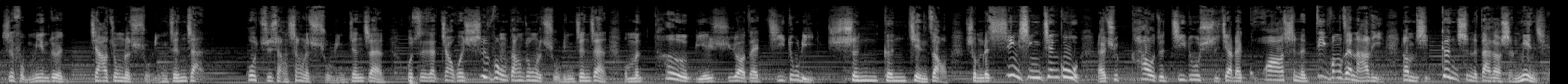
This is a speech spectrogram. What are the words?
是否面对家中的属灵征战。或职场上的属灵征战，或是在教会侍奉当中的属灵征战，我们特别需要在基督里生根建造，使我们的信心坚固，来去靠着基督实架来夸胜的地方在哪里？让我们一起更深的带到神面前。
